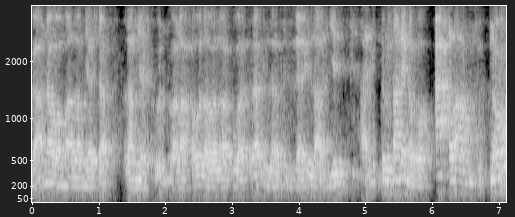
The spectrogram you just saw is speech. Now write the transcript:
kana wa malam yasha lam yakun. Wala haula wala quwata illa billahil aliyyil azim. Terusane napa? A'lam. Napa?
